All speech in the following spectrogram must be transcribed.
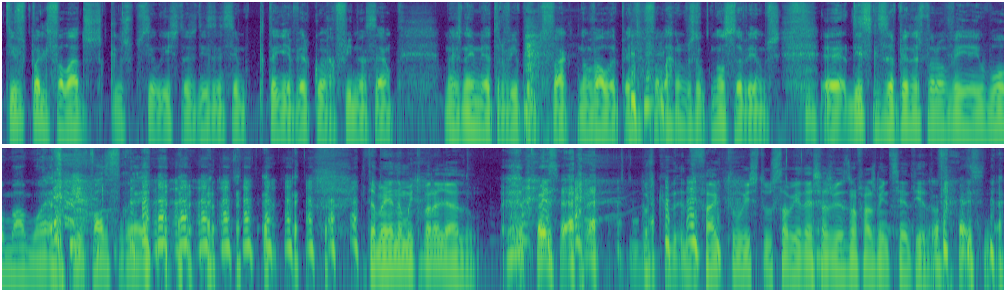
Tive para lhe falar dos que os especialistas dizem sempre que tem a ver com a refinação, mas nem me atrevi porque de facto não vale a pena falarmos do que não sabemos. Uh, Disse-lhes apenas para ouvirem o bom moeda e o Paulo Ferreira. que também anda muito baralhado. Pois é. Porque de facto isto sobe e deixa às vezes não faz muito sentido. Pois não.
